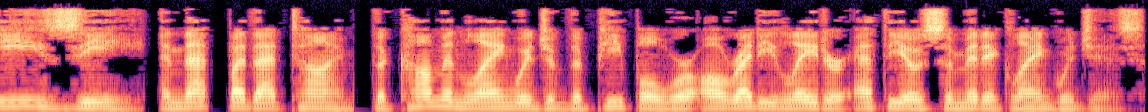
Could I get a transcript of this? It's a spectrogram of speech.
EZ, and that, by that time, the common language of the people were already later Ethio-Semitic languages.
